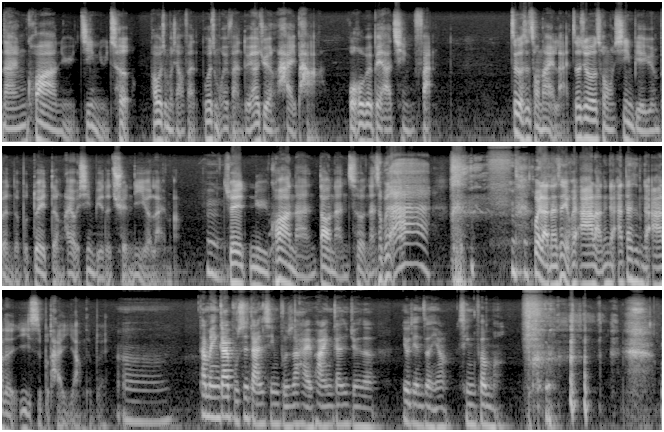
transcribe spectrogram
男跨女进女厕，他为什么想反？为什么会反对？他觉得很害怕，我会不会被他侵犯？这个是从哪里来？这就是从性别原本的不对等，还有性别的权利而来嘛。嗯，所以女跨男到男厕，男生不是啊？会啦，男生也会啊啦，那个啊，但是那个啊的意思不太一样，对不对？嗯他们应该不是担心，不是害怕，应该是觉得有点怎样兴奋吗？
